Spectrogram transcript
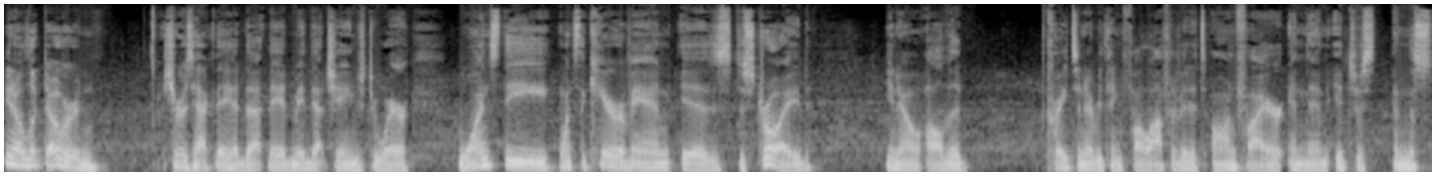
you know, looked over, and sure as heck, they had uh, they had made that change to where once the once the caravan is destroyed, you know, all the crates and everything fall off of it. It's on fire, and then it just and this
